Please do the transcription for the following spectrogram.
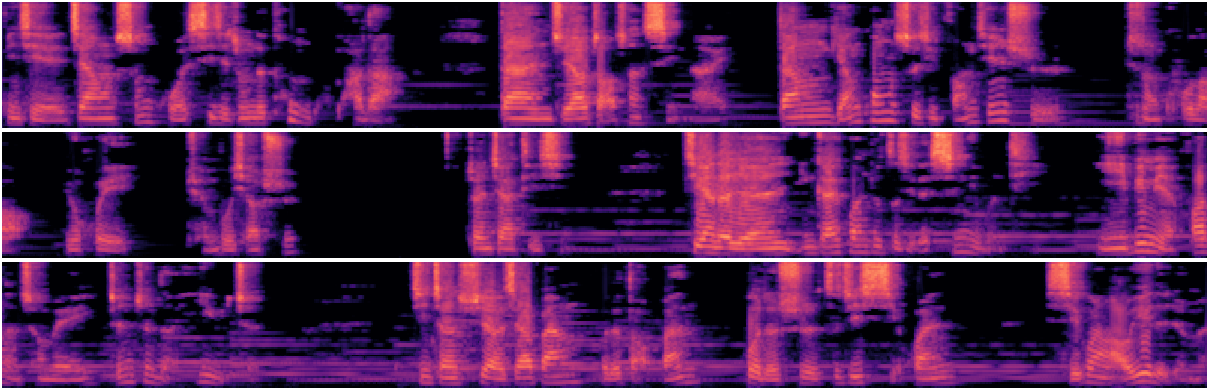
并且将生活细节中的痛苦夸大。但只要早上醒来，当阳光射进房间时，这种苦恼又会全部消失。专家提醒，这样的人应该关注自己的心理问题，以避免发展成为真正的抑郁症。经常需要加班或者倒班，或者是自己喜欢、习惯熬夜的人们，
